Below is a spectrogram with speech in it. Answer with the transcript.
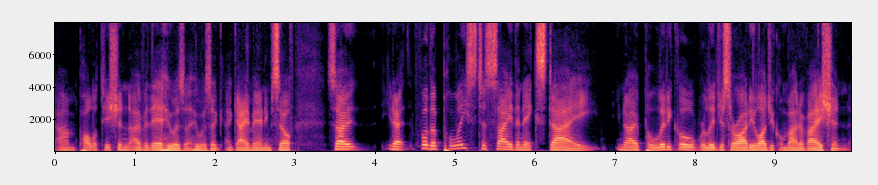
um, politician over there who was a, who was a, a, gay man himself. So you know, for the police to say the next day, you know, political, religious, or ideological motivation,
